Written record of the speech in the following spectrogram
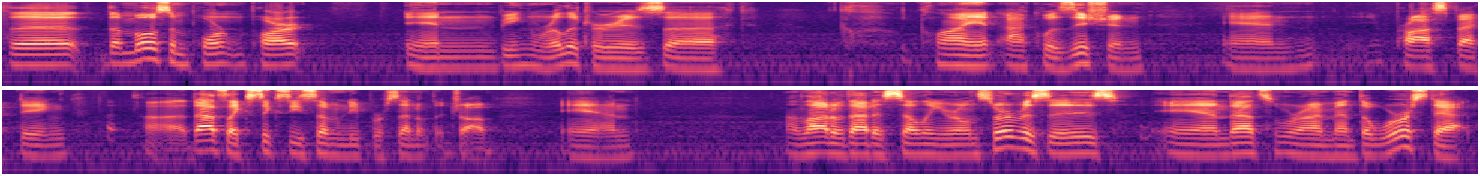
the the most important part in being a realtor is uh, cl- client acquisition and prospecting. Uh, that's like 60 70% of the job. And a lot of that is selling your own services, and that's where I'm at the worst at.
